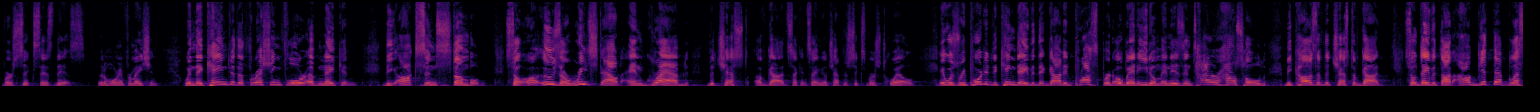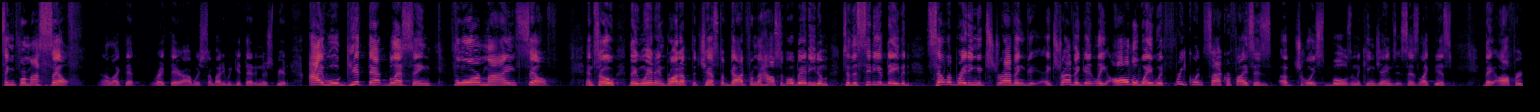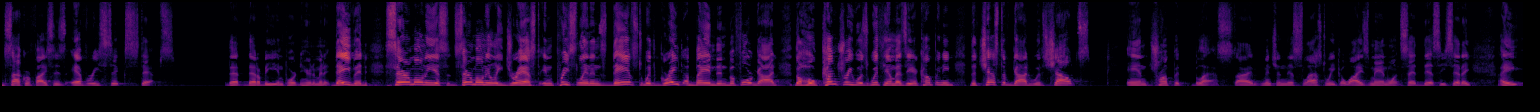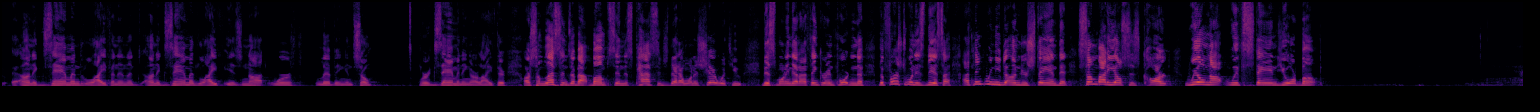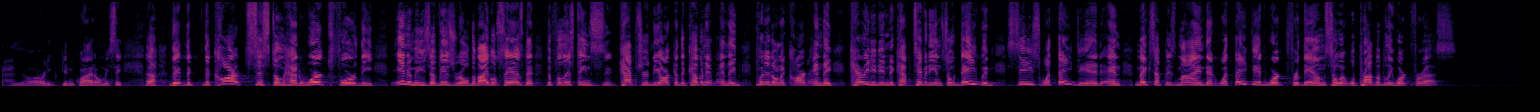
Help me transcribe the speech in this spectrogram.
verse 6 says this. Little more information. When they came to the threshing floor of Nacon, the oxen stumbled. So uh, Uzzah reached out and grabbed the chest of God. 2 Samuel chapter 6 verse 12. It was reported to King David that God had prospered Obed Edom and his entire household because of the chest of God. So David thought, I'll get that blessing for myself. I like that right there. I wish somebody would get that in their spirit. I will get that blessing for myself. And so they went and brought up the chest of God from the house of Obed Edom to the city of David, celebrating extravagantly all the way with frequent sacrifices of choice bulls. In the King James, it says like this they offered sacrifices every six steps that, that'll be important here in a minute. David, ceremonious, ceremonially dressed in priest linens, danced with great abandon before God. The whole country was with him as he accompanied the chest of God with shouts and trumpet blasts. I mentioned this last week. A wise man once said this. He said, a, a unexamined life, and an unexamined life is not worth living. And so, we're examining our life. There are some lessons about bumps in this passage that I want to share with you this morning that I think are important. The, the first one is this I, I think we need to understand that somebody else's cart will not withstand your bump. Y'all already getting quiet on me. See, uh, the, the, the cart system had worked for the enemies of Israel. The Bible says that the Philistines captured the Ark of the Covenant and they put it on a cart and they carried it into captivity. And so David sees what they did and makes up his mind that what they did worked for them, so it will probably work for us.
